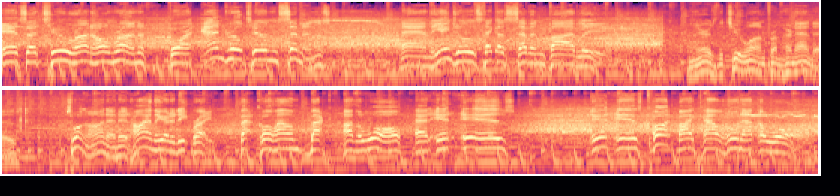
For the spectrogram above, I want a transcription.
It's a two-run home run for Andrelton Simmons. And the Angels take a 7-5 lead. There's the 2-1 from Hernandez. Swung on and hit high in the air to deep right. Back Calhoun back on the wall, and it is it is caught by Calhoun at the wall.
